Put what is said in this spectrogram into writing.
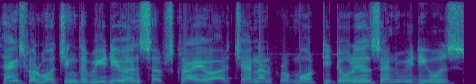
Thanks for watching the video and subscribe our channel for more tutorials and videos.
